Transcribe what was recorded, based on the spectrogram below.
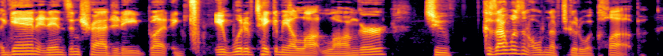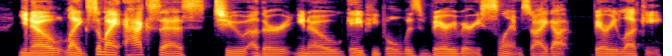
Again, it ends in tragedy, but it, it would have taken me a lot longer to because I wasn't old enough to go to a club. You know, like so my access to other you know gay people was very very slim. So I got very lucky.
